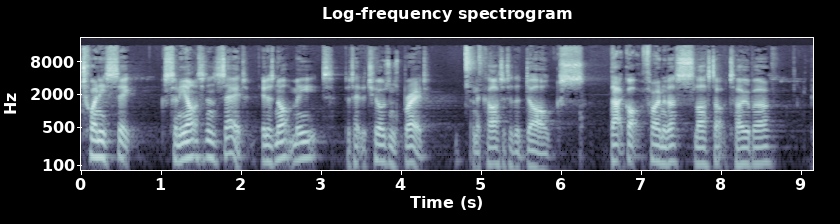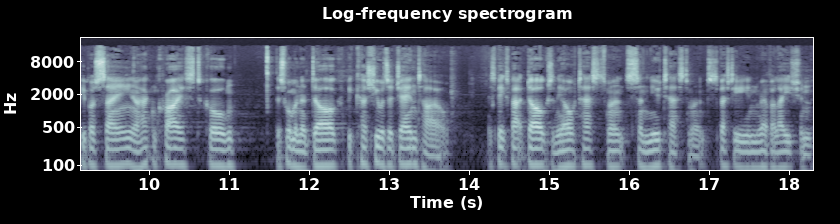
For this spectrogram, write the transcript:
26, and he answered and said, It is not meet to take the children's bread and cast it to the dogs. That got thrown at us last October. People saying, you know, how can Christ call this woman a dog because she was a Gentile? It speaks about dogs in the Old Testament and New Testament, especially in Revelation,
